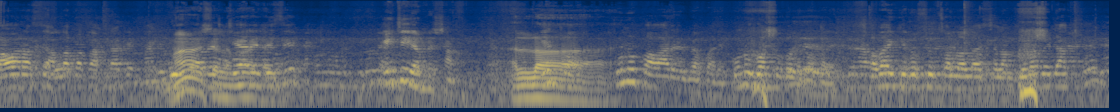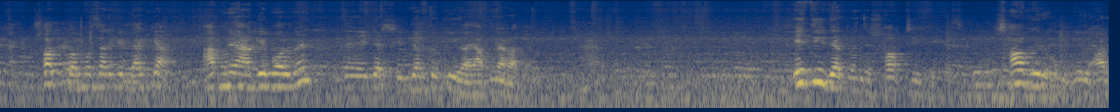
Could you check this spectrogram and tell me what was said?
পাওয়ার আছে আল্লাহ পাক আপনাকে চেয়ারে দিয়েছে। এইটাই আপনার শান্তি আল্লাহ। কোনো পাওয়ারের ব্যাপারে কোনো ব্যাপারে সবাইকে রসুল সাল্লাহ সাল্লাম যেভাবে ডাকছে সব কর্মচারীকে ডাকিয়া আপনি আগে বলবেন যে এইটার সিদ্ধান্ত কি হয় আপনারা দেন এতেই দেখবেন যে সব ঠিক হয়ে গেছে। সব এরকম বিল আর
